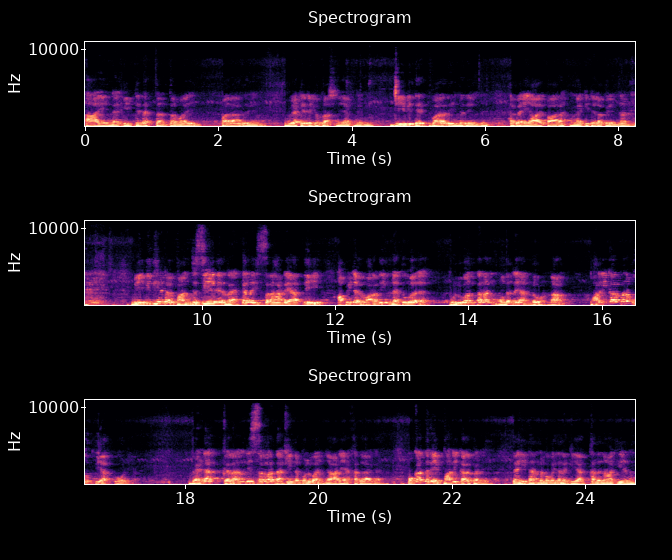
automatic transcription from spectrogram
ආයෙ නැගිටින්න නැත්තම් තමයි පරාද වෙන්නේ. වැටෙන එක ප්‍රශ්නයක් නෙමෙයි. ජීවිතෙත් වරදින්න දෙන්න. හැබැයි ආයෙ පාරක් නැගිටලා පෙන්නන්න. මේ විදිහට පංචශීලයේ රැකලා ඉස්සරහට යද්දී අපිට වරදින් නැතුව පුළුවන් තරම් හොඳට යන්න ඕන නම් පරිකල්පන බුද්ධියක් ඕනේ. වැඩක් කරන් ඉස්සරලා දකින්න පුළුවන් ඥානයක් හදාගන්න. මොකද්ද මේ පරිකල්පනය? දැන් හිතන්නකෝ මෙතන ගයක් හදනවා කියලා.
